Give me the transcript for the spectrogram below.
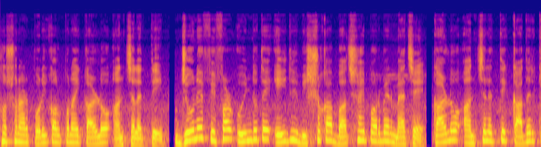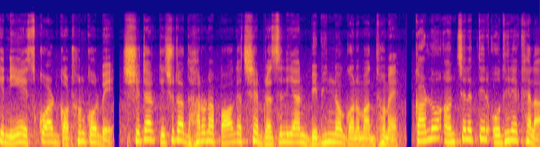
ঘোষণার পরিকল্পনায় কার্লো আনচেলেত্তি জুনে ফিফার উইন্ডোতে এই দুই বিশ্বকাপ বাছাই পর্বের ম্যাচে কার্লো আনচেলেত্তি কাদেরকে নিয়ে স্কোয়াড গঠন করবে, সেটার কিছুটা ধারণা পাওয়া গেছে। ব্রাজিলিয়ান বিভিন্ন গণমাধ্যমে। কার্লো আনচেলেত্তির অধীনে খেলা।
